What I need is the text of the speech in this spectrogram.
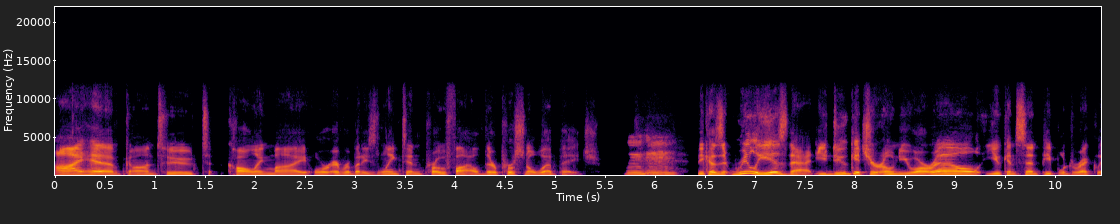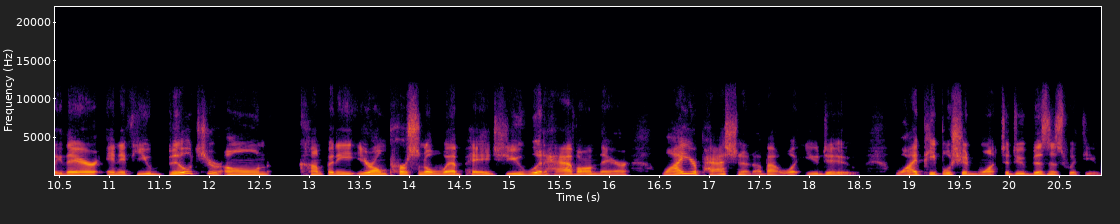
I have gone to t- calling my or everybody's LinkedIn profile their personal webpage. Mm-hmm. Because it really is that. You do get your own URL, you can send people directly there. And if you built your own company, your own personal web page, you would have on there why you're passionate about what you do, why people should want to do business with you.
